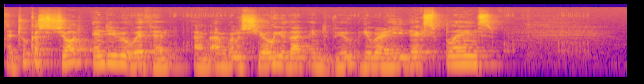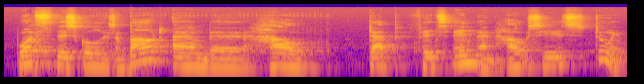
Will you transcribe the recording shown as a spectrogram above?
I took a short interview with him, and I'm going to show you that interview where he explains what this school is about and uh, how Dep fits in and how she is doing.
